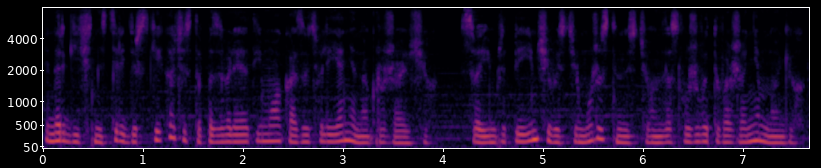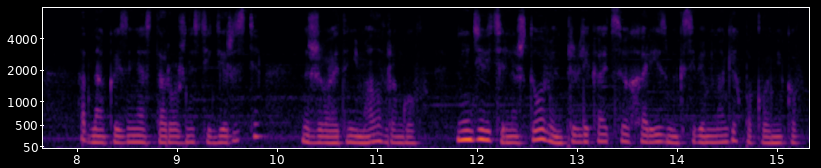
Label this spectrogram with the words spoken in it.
Энергичность и лидерские качества позволяют ему оказывать влияние на окружающих. Своим предприимчивостью и мужественностью он заслуживает уважения многих, однако из-за неосторожности и дерзости наживает и немало врагов. Неудивительно, что Овен привлекает своей харизмой к себе многих поклонников –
